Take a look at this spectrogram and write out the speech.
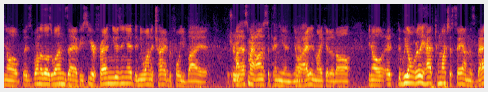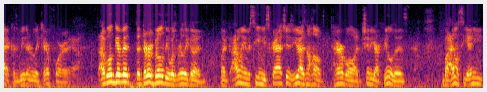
You know, it's one of those ones that if you see your friend using it, then you want to try it before you buy it. True. My, that's my honest opinion. You know, Yeah. I didn't like it at all. You know, it, we don't really have too much to say on this bat because we didn't really care for it. Yeah. I will give it the durability was really good. Like I don't even see any scratches. You guys know how terrible and shitty our field is, but I don't see any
